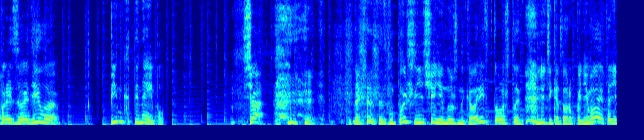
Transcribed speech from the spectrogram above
производила Pink Pineapple. Все. Больше ничего не нужно говорить, потому что люди, которые понимают, они...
